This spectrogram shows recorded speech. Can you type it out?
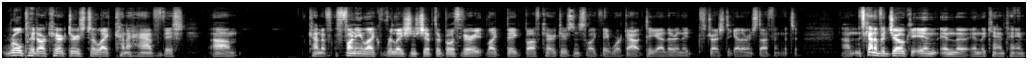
role played our characters to like kind of have this um, kind of funny like relationship. They're both very like big buff characters, and so like they work out together and they stretch together and stuff. And it's a, um, it's kind of a joke in in the in the campaign.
